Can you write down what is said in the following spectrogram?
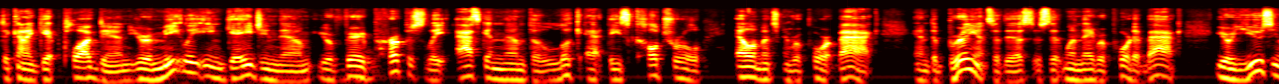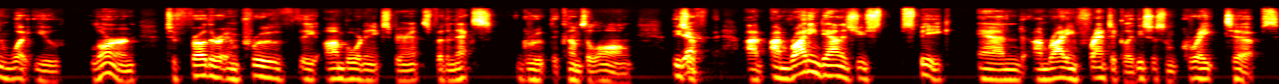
to kind of get plugged in. You're immediately engaging them. You're very purposely asking them to look at these cultural elements and report back. And the brilliance of this is that when they report it back, you're using what you learn to further improve the onboarding experience for the next group that comes along. These yeah. are, I'm, I'm writing down as you speak, and I'm writing frantically. These are some great tips.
